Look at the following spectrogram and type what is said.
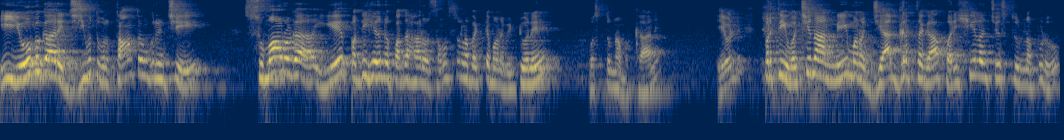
ఈ యోబు గారి జీవిత వృత్తాంతం గురించి సుమారుగా ఏ పదిహేను పదహారు సంవత్సరాల బట్టి మనం వింటూనే వస్తున్నాము. కానీ ఏమండి? ప్రతి వచనాన్ని మనం జాగ్రత్తగా పరిశీలన చేస్తున్నప్పుడు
